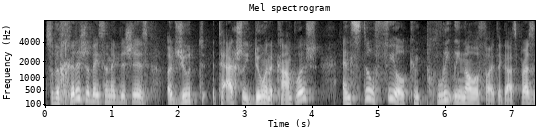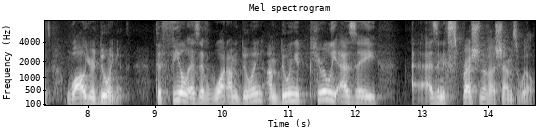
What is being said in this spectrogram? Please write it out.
So the chiddush of Beis Hamikdash is a Jew to, to actually do and accomplish, and still feel completely nullified to God's presence while you're doing it. To feel as if what I'm doing, I'm doing it purely as a as an expression of Hashem's will,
